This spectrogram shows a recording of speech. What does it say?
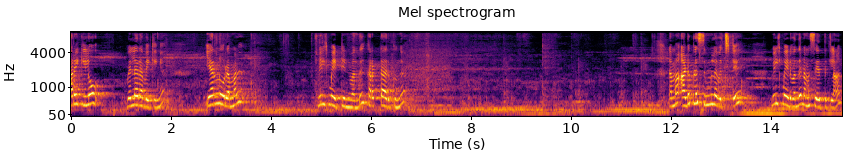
அரை கிலோ வெள்ளை ரவைக்குங்க இரநூறு எம்எல் மில்க் மேட் டின் வந்து கரெக்டாக இருக்குங்க. நம்ம அடுப்பில் சிம்மில் வச்சுட்டு மில்க் மேடு வந்து நம்ம சேர்த்துக்கலாம்.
